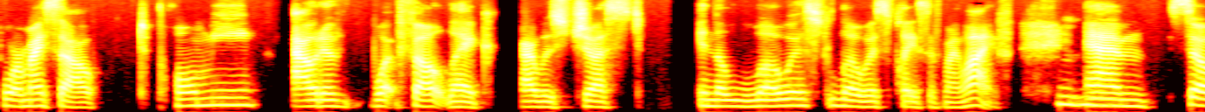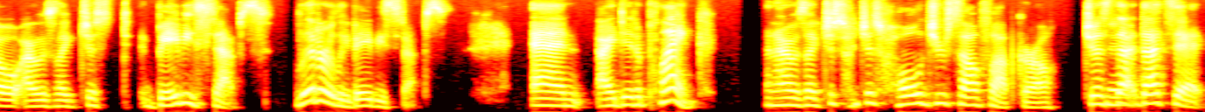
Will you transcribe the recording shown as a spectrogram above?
for myself to pull me out of what felt like I was just in the lowest, lowest place of my life. Mm-hmm. And so I was like, just baby steps, literally baby steps. And I did a plank and I was like, just, just hold yourself up, girl. Just yeah. that, that's it.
